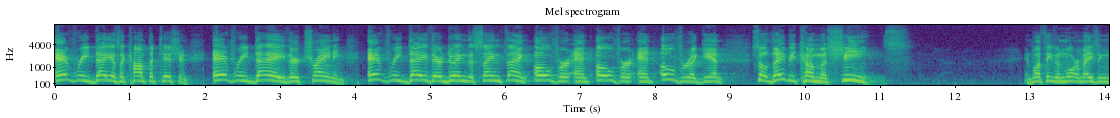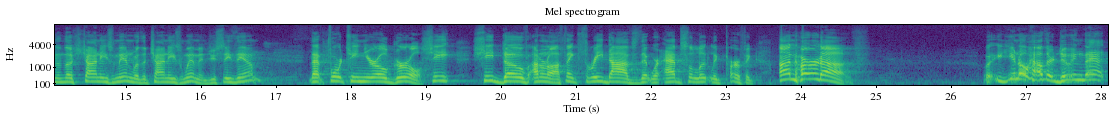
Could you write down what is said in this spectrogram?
Every day is a competition. Every day they're training. Every day they're doing the same thing over and over and over again. So they become machines. And what's even more amazing than those Chinese men were the Chinese women. Do you see them? That 14 year old girl, she, she dove, I don't know, I think three dives that were absolutely perfect, unheard of. You know how they're doing that?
